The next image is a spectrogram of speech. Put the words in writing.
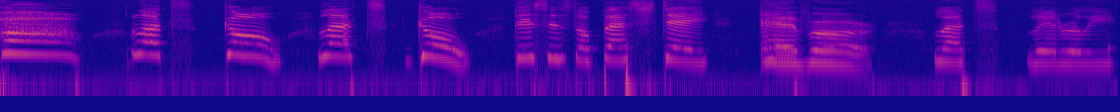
Oh! Let's go! Let's go! This is the best day ever! Let's literally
